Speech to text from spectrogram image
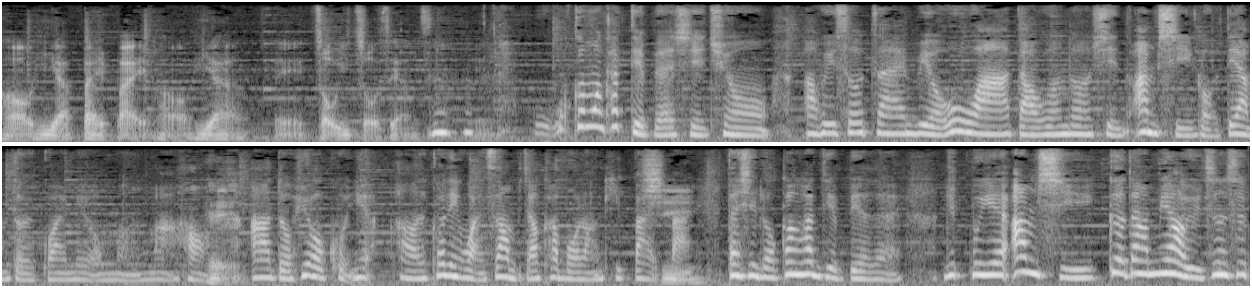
哈，去啊拜拜哈，去啊。走一走这样子。嗯嗯，我感觉较特别是像阿辉所在庙宇啊，大部分都是暗时五点都会关庙门嘛，哈嘿。啊，都休困，因为啊，可能晚上比较较无人去拜拜。是但是鹿港较特别嘞，你规个暗时各大庙宇真的是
